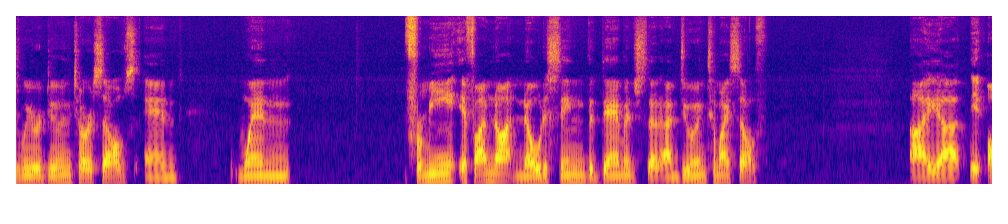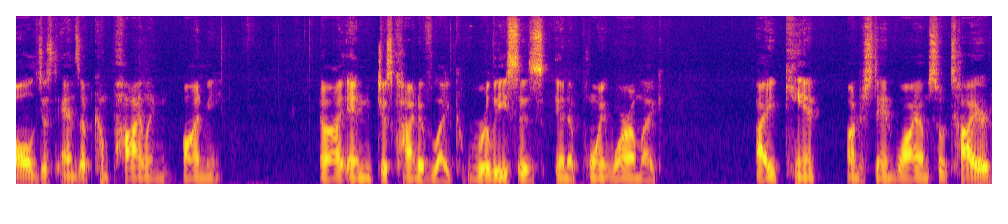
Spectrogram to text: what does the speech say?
we were doing to ourselves and when for me if i'm not noticing the damage that i'm doing to myself i uh, it all just ends up compiling on me uh, and just kind of like releases in a point where i'm like i can't understand why i'm so tired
